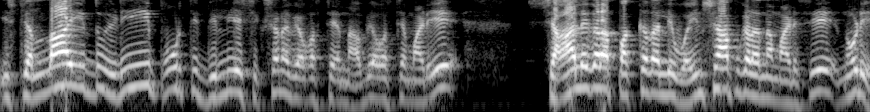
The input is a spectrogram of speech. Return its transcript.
ಇಷ್ಟೆಲ್ಲ ಇದ್ದು ಇಡೀ ಪೂರ್ತಿ ದಿಲ್ಲಿಯ ಶಿಕ್ಷಣ ವ್ಯವಸ್ಥೆಯನ್ನು ಅವ್ಯವಸ್ಥೆ ಮಾಡಿ, ಶಾಲೆಗಳ ಪಕ್ಕದಲ್ಲಿ ವೈನ್ ಶಾಪ್ಗಳನ್ನು ಮಾಡಿಸಿ, ನೋಡಿ,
